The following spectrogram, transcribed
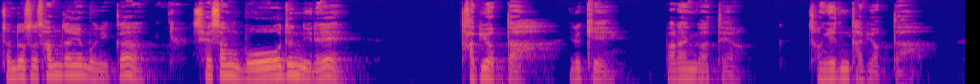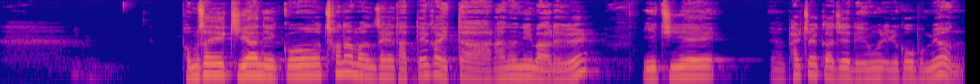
전도서 3장에 보니까 세상 모든 일에 답이 없다. 이렇게 말하는 것 같아요. 정해진 답이 없다. 범사에 기한이 있고 천하만사에 다 때가 있다라는 이 말을 이 뒤에 8절까지의 내용을 읽어보면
